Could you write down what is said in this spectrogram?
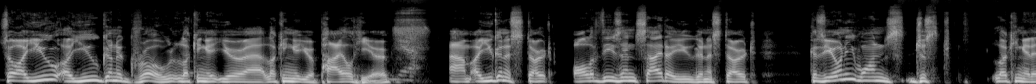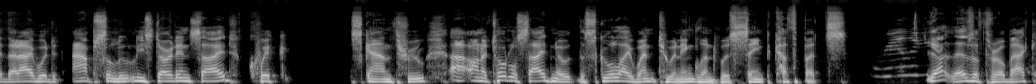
So are you are you going to grow? Looking at your uh, looking at your pile here, Yeah. um, are you going to start all of these inside? Are you going to start? Because the only ones just looking at it that I would absolutely start inside. Quick scan through. Uh, on a total side note, the school I went to in England was St. Cuthbert's. Really? Yeah, there's a throwback.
